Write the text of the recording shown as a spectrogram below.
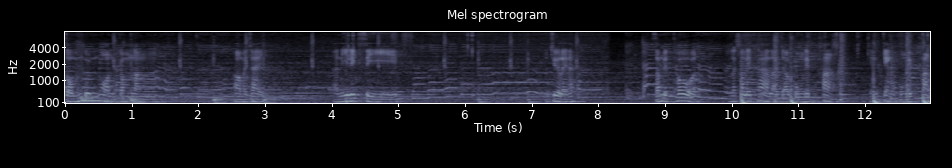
สมดุลอ่อนกำลัง เอาไม่ใช่ อันนี้เลขสี่มันชื่ออะไรนะสำเร็จโทษ แล้วก็เลขห้าเราจะเอากรงเล็บข้างแก่งแก่งกรงเล็บข้าง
